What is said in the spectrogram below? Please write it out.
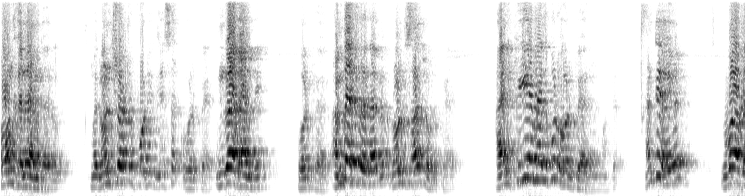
పవన్ కళ్యాణ్ గారు మరి రెండు చోట్ల పోటీ చేశారు ఓడిపోయారు. ఇందిరాగాంధీ ఓడిపోయారు. అంబేద్కర్ గారు రెండు సార్లు ఓడిపోయారు. ఆయన పిఏ మీద కూడా ఓడిపోయారు అనమాట అంటే ఇవాళ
